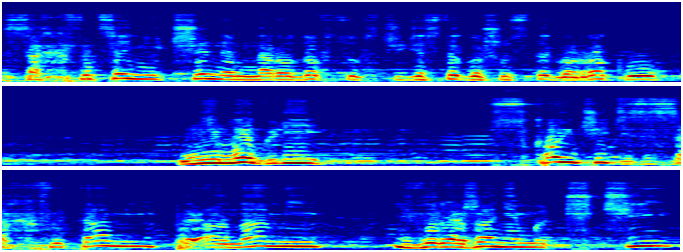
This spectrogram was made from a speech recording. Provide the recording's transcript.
zachwyceni czynem narodowców z 1936 roku nie mogli skończyć z zachwytami, peanami i wyrażaniem czci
